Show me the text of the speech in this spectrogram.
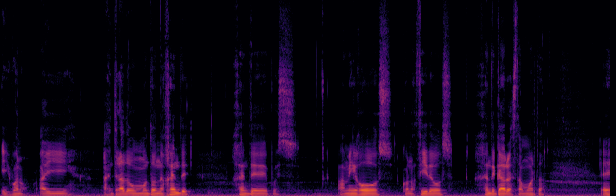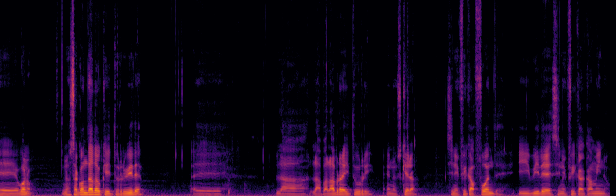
y bueno, ahí ha entrado un montón de gente, gente pues amigos, conocidos, gente que ahora está muerta. Eh, bueno, nos ha contado que Iturribide, eh, la, la palabra Iturri en euskera, significa fuente y vide significa camino.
